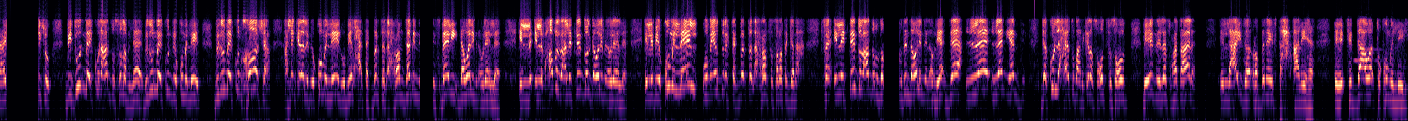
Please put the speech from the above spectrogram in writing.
نعيش بدون ما يكون عنده صلة بالله بدون ما يكون بيقوم الليل بدون ما يكون خاشع. عشان كده اللي بيقوم الليل وبيلحق تكبيرة الإحرام ده بالنسبة لي ده ولي من أولياء الله. اللي, محافظ على الاثنين دول ده ولي من أولياء الله. اللي بيقوم الليل وبيدرك تكبيرة الإحرام في صلاة الجماعة. فالاثنين دول عنده بالظبط ده ولي من الأولياء. ده لا لن ينزل. ده كل حياته بعد كده صعود في صعود بإذن الله سبحانه وتعالى. اللي عايزة ربنا يفتح عليها في الدعوة تقوم الليل.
